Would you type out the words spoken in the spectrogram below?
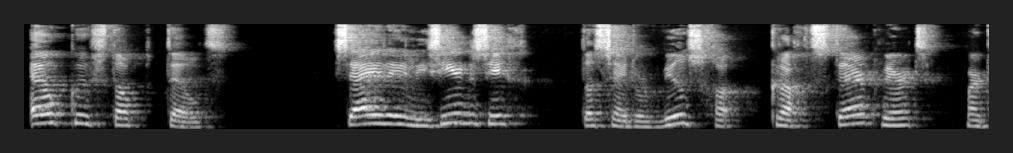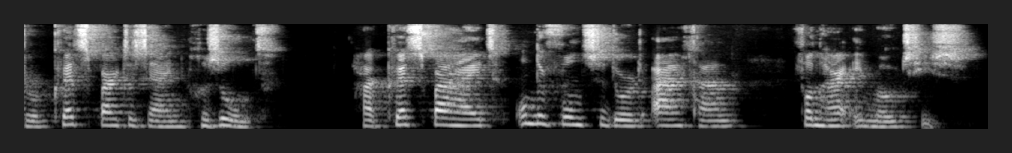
Elke stap telt. Zij realiseerde zich dat zij door wilskracht sterk werd, maar door kwetsbaar te zijn gezond. Haar kwetsbaarheid ondervond ze door het aangaan van haar emoties.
